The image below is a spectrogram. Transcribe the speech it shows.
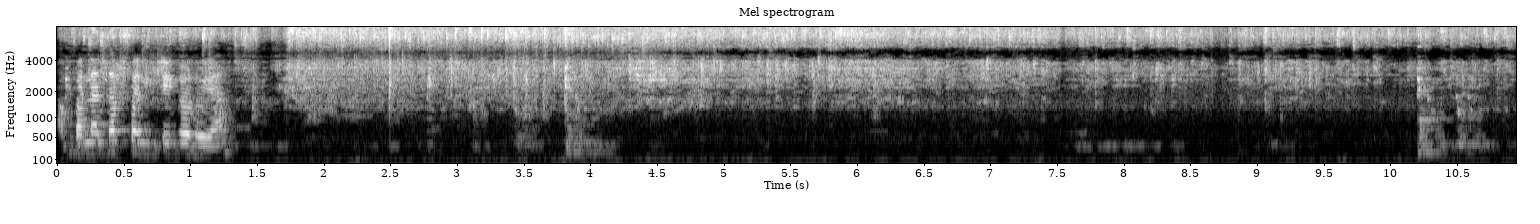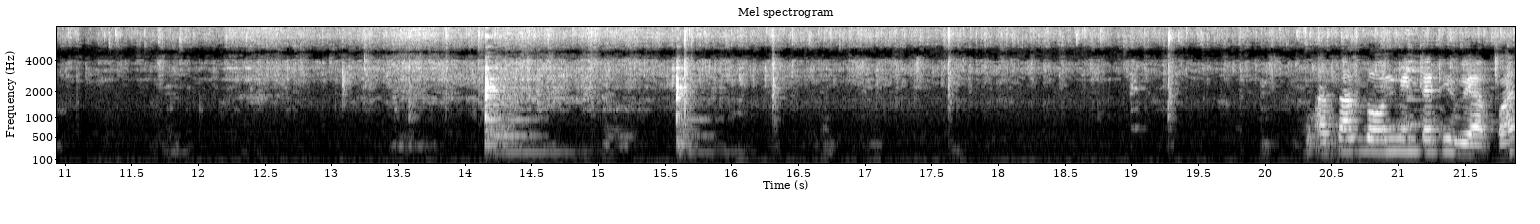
आपण आता पलटी करूया. असाच दोन मिनिटं ठेवूया आपण.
